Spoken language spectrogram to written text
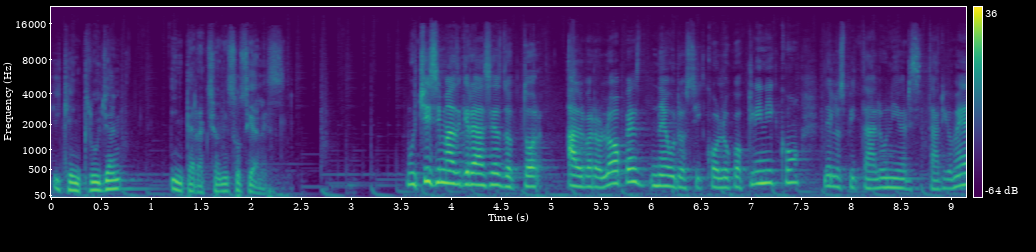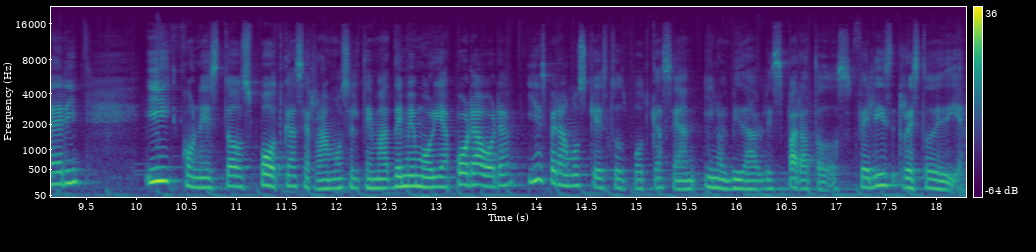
y que incluyan interacciones sociales. Muchísimas gracias, doctor Álvaro López, neuropsicólogo clínico del Hospital Universitario Mederi. Y con estos podcasts cerramos el tema de memoria por ahora y esperamos que estos podcasts sean inolvidables para todos. Feliz resto de día.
